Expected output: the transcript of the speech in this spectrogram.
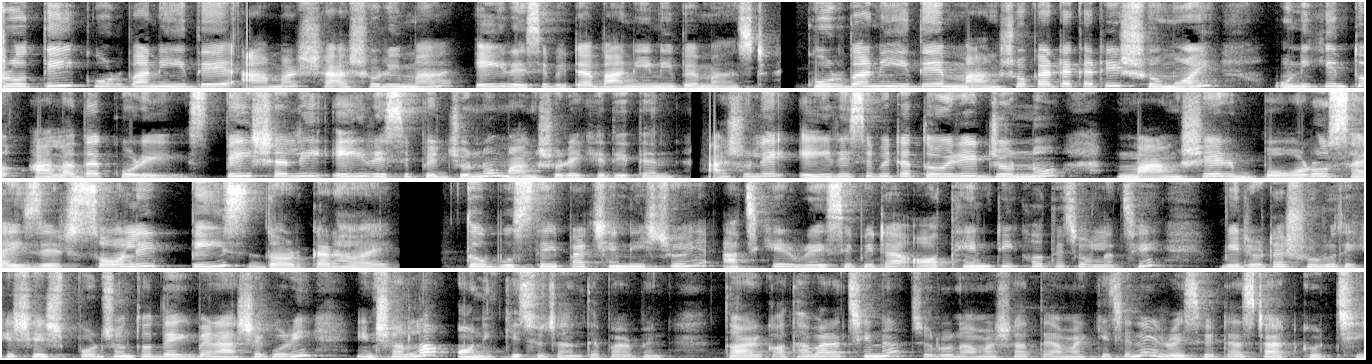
প্রতি কুরবানি ঈদে আমার শাশুড়ি মা এই রেসিপিটা বানিয়ে নিবে মাস্ট কুরবানি ঈদে মাংস কাটাকাটির সময় উনি কিন্তু আলাদা করে স্পেশালি এই রেসিপির জন্য মাংস রেখে দিতেন। আসলে এই রেসিপিটা তৈরির জন্য মাংসের বড় সাইজের সলিড পিস দরকার হয়। তো বুঝতেই পারছেন নিশ্চয়ই আজকের রেসিপিটা অথেন্টিক হতে চলেছে। ভিডিওটা শুরু থেকে শেষ পর্যন্ত দেখবেন, আশা করি ইনশাল্লাহ অনেক কিছু জানতে পারবেন। তো আর কথা বাড়াচ্ছি না, চলুন আমার সাথে আমার কিচেনে রেসিপিটা স্টার্ট করছি।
